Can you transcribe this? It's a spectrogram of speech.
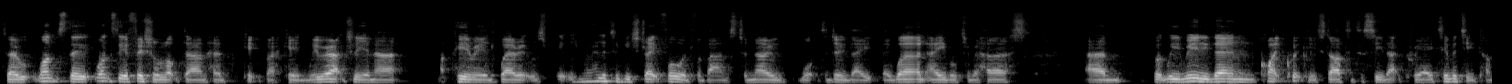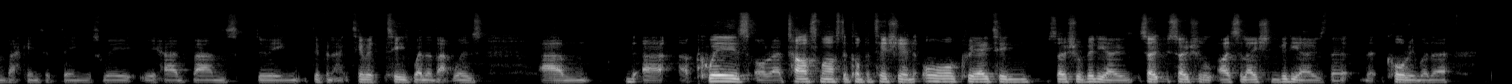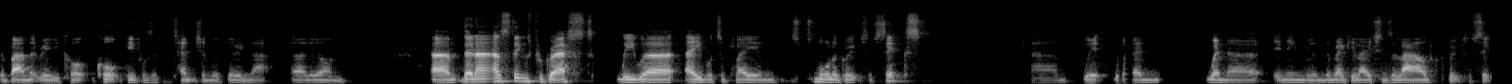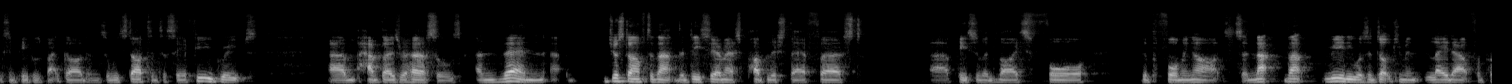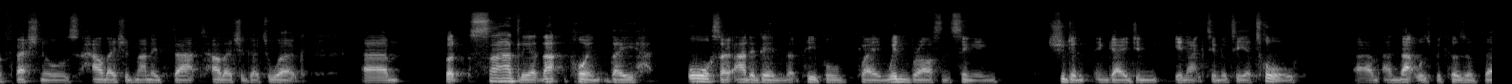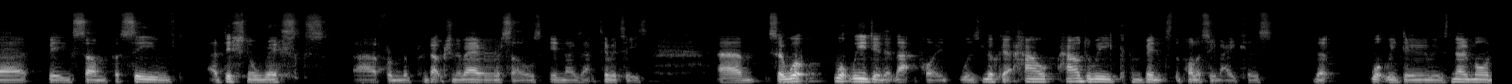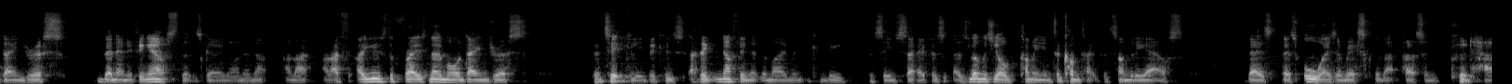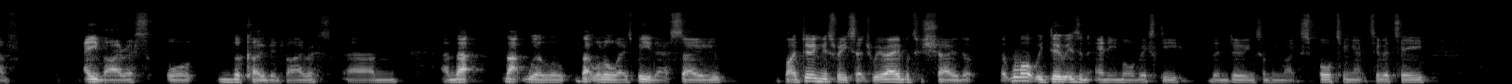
So once the once the official lockdown had kicked back in, we were actually in a, a period where it was it was relatively straightforward for bands to know what to do. They they weren't able to rehearse. Um, but we really then quite quickly started to see that creativity come back into things. We we had bands doing different activities, whether that was um, a, a, quiz or a taskmaster competition, or creating social videos, so social isolation videos. That that Cory were the the band that really caught caught people's attention with doing that early on. Um, then as things progressed, we were able to play in smaller groups of six um, when when uh, in England the regulations allowed groups of six in people's back gardens, so we started to see a few groups um, have those rehearsals, and then uh, just after that, the DCMS published their first uh, piece of advice for the performing arts, and that that really was a document laid out for professionals how they should manage that, how they should go to work. Um, but sadly, at that point, they also added in that people playing wind brass and singing shouldn't engage in inactivity at all. Um, and that was because of there being some perceived additional risks uh, from the production of aerosols in those activities. Um, so what what we did at that point was look at how how do we convince the policymakers that what we do is no more dangerous than anything else that's going on, and and I, and I, I use the phrase no more dangerous particularly because I think nothing at the moment can be perceived safe. As, as long as you're coming into contact with somebody else, there's there's always a risk that that person could have a virus or the COVID virus, um, and that that will that will always be there. So by doing this research, we were able to show that, that what we do isn't any more risky than doing something like sporting activity.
